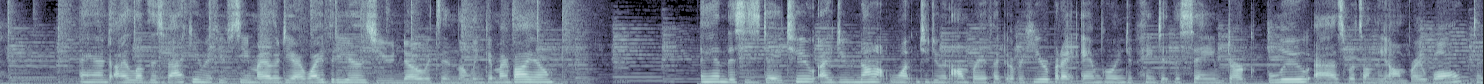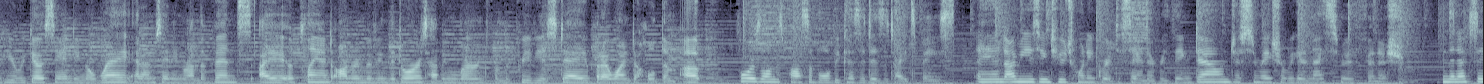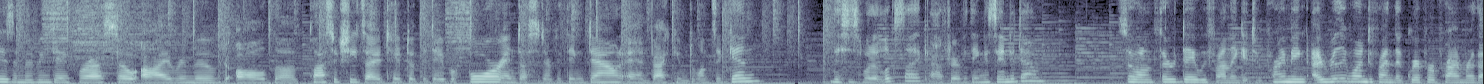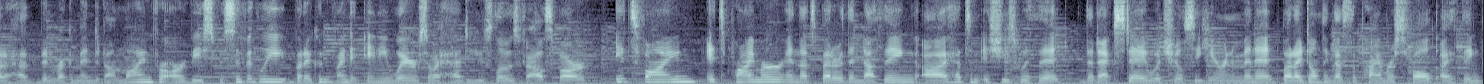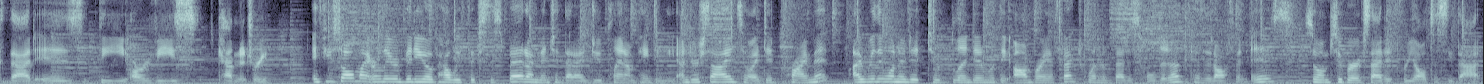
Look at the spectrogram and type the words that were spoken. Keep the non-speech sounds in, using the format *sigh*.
And I love this vacuum. If you've seen my other DIY videos, you know it's in the link in my bio. And this is day two. I do not want to do an ombre effect over here, but I am going to paint it the same dark blue as what's on the ombre wall. So here we go sanding away and I'm sanding around the vents. I planned on removing the doors having learned from the previous day, but I wanted to hold them up for as long as possible because it is a tight space. And I'm using 220 grit to sand everything down just to make sure we get a nice smooth finish. And the next day is a moving day for us, so I removed all the plastic sheets I had taped up the day before and dusted everything down and vacuumed once again. This is what it looks like after everything is sanded down. So on the third day, we finally get to priming. I really wanted to find the gripper primer that had been recommended online for RV specifically, but I couldn't find it anywhere, so I had to use Lowe's Valspar. It's fine, it's primer, and that's better than nothing. I had some issues with it the next day, which you'll see here in a minute, but I don't think that's the primer's fault. I think that is the RV's cabinetry. If you saw my earlier video of how we fixed this bed, I mentioned that I do plan on painting the underside, so I did prime it. I really wanted it to blend in with the ombre effect when the bed is folded up, because it often is, so I'm super excited for y'all to see that.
